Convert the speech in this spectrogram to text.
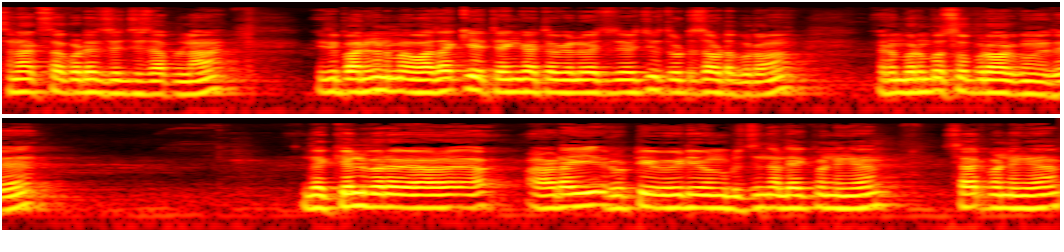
ஸ்நாக்ஸாக கூட செஞ்சு சாப்பிடலாம். இது பாருங்கள் நம்ம வதக்கிய தேங்காய் துவையல் வச்சு வச்சு தொட்டு சாப்பிட போகிறோம் ரொம்ப ரொம்ப சூப்பராக இருக்கும் இது. இந்த கேழ்வரகு அடை ரொட்டி வீடியோ உங்களுக்கு லைக் பண்ணுங்கள் ஷேர் பண்ணுங்கள்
